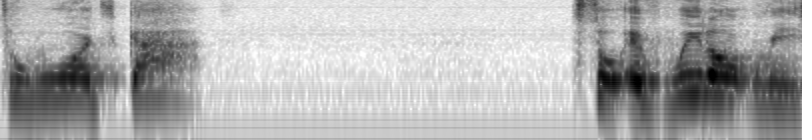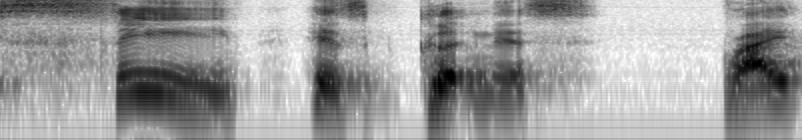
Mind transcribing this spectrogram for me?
towards God. So if we don't receive his goodness, right,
